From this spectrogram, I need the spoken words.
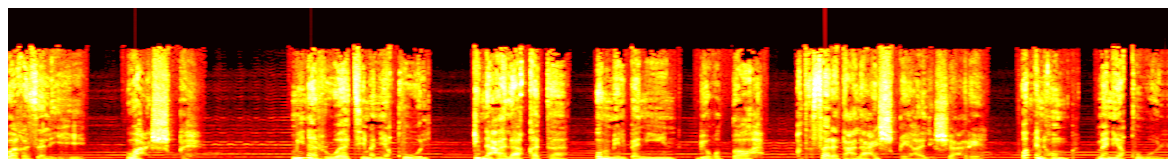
وغزله وعشقه. من الرواة من يقول إن علاقة أم البنين بوضاح اقتصرت على عشقها لشعره. ومنهم من يقول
